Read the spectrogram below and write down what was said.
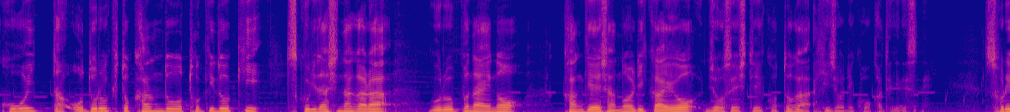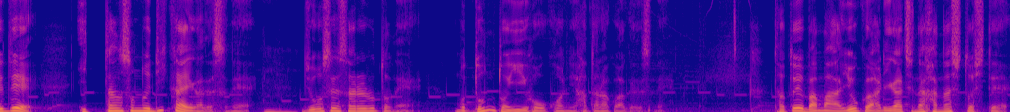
こういった驚きと感動を時々作り出しながらグループ内の関係者の理解を醸成していくことが非常に効果的ですね。それで一旦その理解がですね醸成されるとねもうどんどんいい方向に働くわけですね。例えばまあよくありがちな話として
